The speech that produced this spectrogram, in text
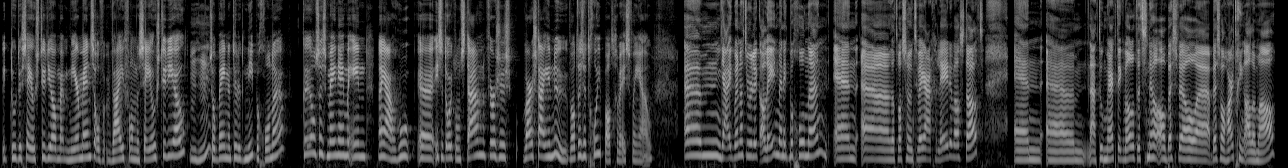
ik doe de SEO Studio met meer mensen, of wij van de SEO Studio. Mm -hmm. Zo ben je natuurlijk niet begonnen. Kun je ons eens meenemen in, nou ja, hoe uh, is het ooit ontstaan versus waar sta je nu? Wat is het groeipad geweest van jou? Um, ja, ik ben natuurlijk alleen ben ik begonnen. En uh, dat was zo'n twee jaar geleden was dat. En um, nou, toen merkte ik wel dat het snel al best wel, uh, best wel hard ging allemaal.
